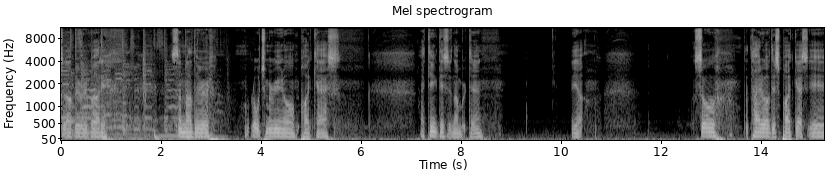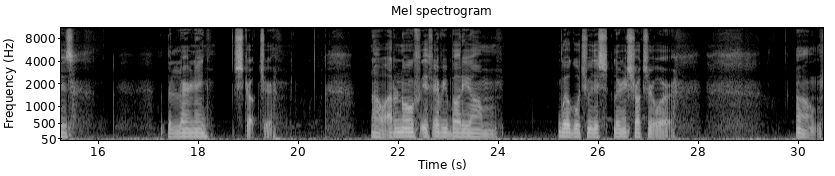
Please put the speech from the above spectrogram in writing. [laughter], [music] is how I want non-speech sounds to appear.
What's up, everybody? It's another Roach Marino podcast. I think this is number 10. Yeah. So, the title of this podcast is The Learning Structure. Now, I don't know if, if everybody um will go through this learning structure or um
